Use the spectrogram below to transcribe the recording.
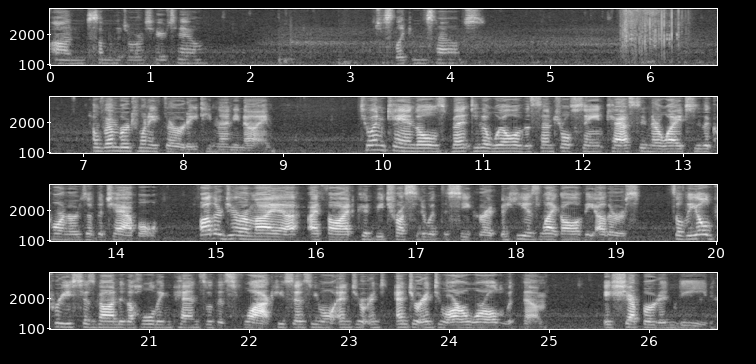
on some of the doors here too. Just like in this house. November 23rd, 1899. Twin candles bent to the will of the central saint casting their lights through the corners of the chapel. Father Jeremiah, I thought, could be trusted with the secret, but he is like all of the others. So the old priest has gone to the holding pens with his flock. He says he will enter, in, enter into our world with them. A shepherd indeed.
